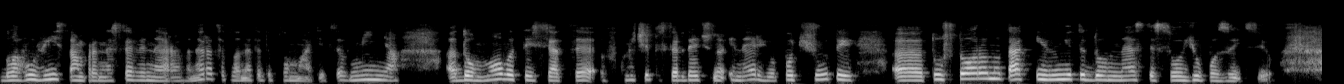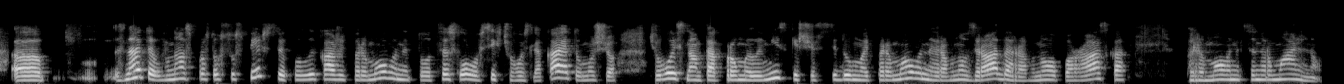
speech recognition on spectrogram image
благу вість нам принесе Венера. Венера це планета дипломатії, це вміння домовитися, це включити сердечну енергію, почути е, ту сторону, так і вміти донести свою позицію. Е, Знаєте, в нас просто в суспільстві, коли кажуть перемовини, то це слово всіх чогось лякає, тому що чогось нам так промили мізки, що всі думають, перемовини равно зрада, равно поразка. Перемовини це нормально.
